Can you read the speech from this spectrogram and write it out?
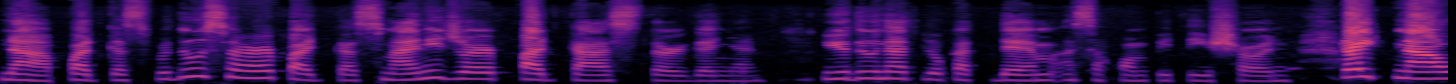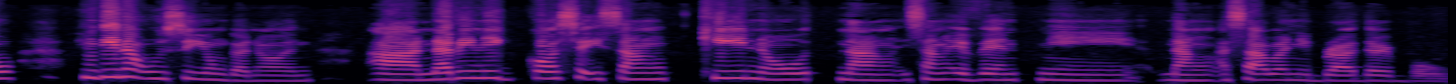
na podcast producer, podcast manager, podcaster, ganyan. You do not look at them as a competition. Right now, hindi na uso yung ganon. Uh, narinig ko sa isang keynote ng isang event ni ng asawa ni Brother Bo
